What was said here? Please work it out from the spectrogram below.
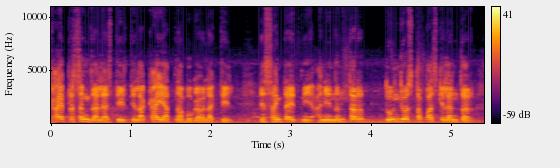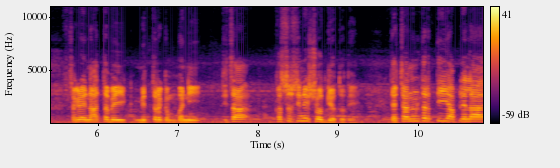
काय प्रसंग झाले असतील तिला काय यातना भोगाव्या लागतील हे सांगता येत नाही. आणि नंतर दोन दिवस तपास केल्यानंतर सगळे नातेवाईक मित्र कंपनी तिचा कसोशीने शोध घेत होते. त्याच्यानंतर ती आपल्याला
